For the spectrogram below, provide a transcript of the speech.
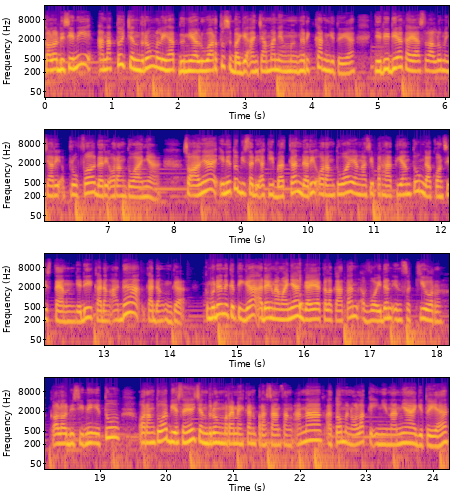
Kalau di sini anak tuh cenderung melihat dunia luar tuh sebagai ancaman yang mengerikan gitu ya. Jadi dia kayak selalu mencari approval dari orang tuanya. Soalnya ini tuh bisa diakibatkan dari orang tua yang ngasih perhatian tuh nggak konsisten. Jadi kadang ada, kadang enggak. Kemudian yang ketiga ada yang namanya gaya kelekatan avoidant insecure. Kalau di sini itu orang tua biasanya cenderung meremehkan perasaan sang anak atau menolak keinginannya gitu ya.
